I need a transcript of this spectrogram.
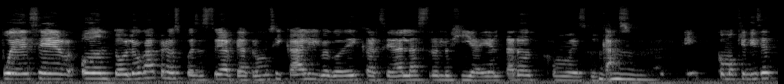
puede ser odontóloga, pero después estudiar teatro musical y luego dedicarse a la astrología y al tarot, como es mi caso. Como quien dice,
